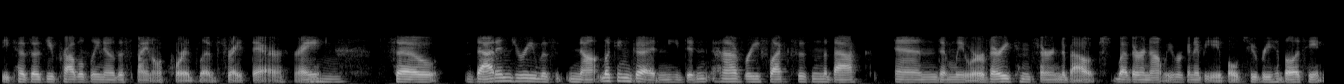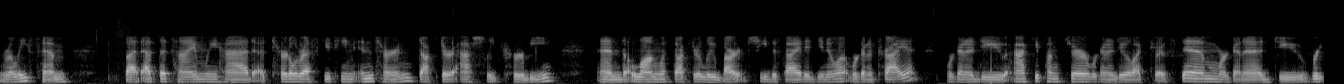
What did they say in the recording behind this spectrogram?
because, as you probably know, the spinal cord lives right there, right? Mm-hmm. So that injury was not looking good, and he didn't have reflexes in the back end, and we were very concerned about whether or not we were going to be able to rehabilitate and release him. But at the time, we had a turtle rescue team intern, Dr. Ashley Kirby, and along with Dr. Lewbart, she decided, you know what, we're going to try it. We're going to do acupuncture. We're going to do electrostim. We're going to do re-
